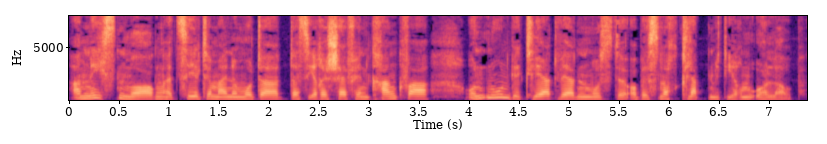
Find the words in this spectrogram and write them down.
Am nächsten Morgen erzählte meine Mutter, dass ihre Chefin krank war und nun geklärt werden musste, ob es noch klappt mit ihrem Urlaub.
